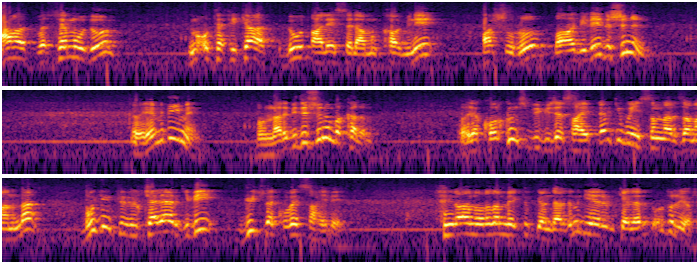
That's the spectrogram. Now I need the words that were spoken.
Ad ve Semud'u, Mu'tefikat, Lut Aleyhisselam'ın kavmini, Aşur'u, Babil'i düşünün. Öyle mi değil mi? Bunları bir düşünün bakalım. Öyle korkunç bir güce sahipler ki bu insanlar zamanında bugünkü ülkeler gibi güç ve kuvvet sahibi. Firavun oradan mektup gönderdi mi diğer ülkeleri durduruyor.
